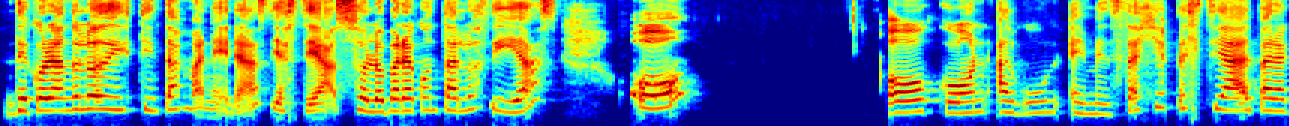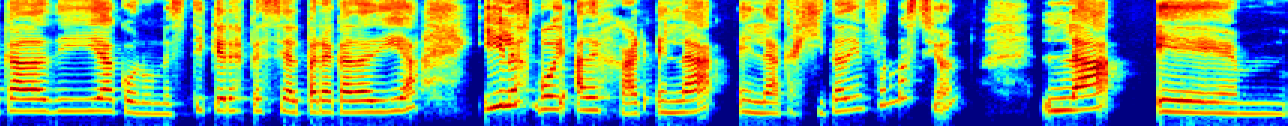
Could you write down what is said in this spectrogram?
decorándolo de distintas maneras, ya sea solo para contar los días o, o con algún eh, mensaje especial para cada día, con un sticker especial para cada día. Y les voy a dejar en la, en la cajita de información la, em,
